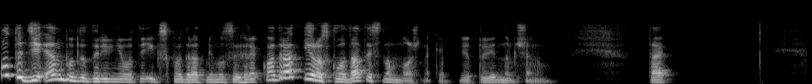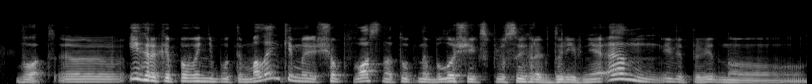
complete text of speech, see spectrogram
ну тоді n буде дорівнювати x квадрат мінус y квадрат і розкладатись на множники відповідним чином. Так. От. Ігреки повинні бути маленькими, щоб, власне, тут не було, що x плюс y дорівнює n, і, відповідно,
